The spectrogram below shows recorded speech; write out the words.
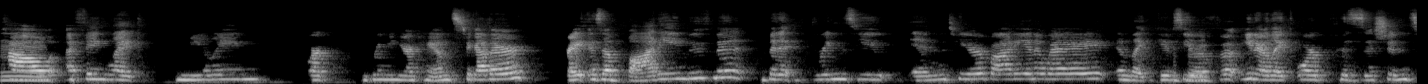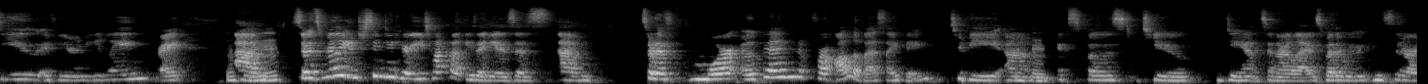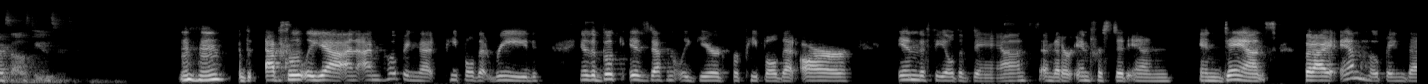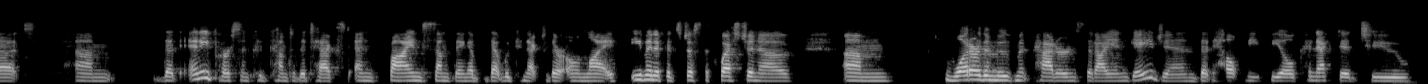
Mm. How a thing like kneeling or bringing your hands together, right, is a body movement, but it brings you into your body in a way and like gives mm-hmm. you a foot, you know, like or positions you if you're kneeling, right? Um, mm-hmm. Um, so it's really interesting to hear you talk about these ideas as um, sort of more open for all of us, I think, to be um, mm-hmm. exposed to dance in our lives, whether we would consider ourselves dancers. Mm-hmm. Absolutely, yeah. And I'm hoping that people that read, you know, the book is definitely geared for people that are in the field of dance and that are interested in in dance. But I am hoping that um, that any person could come to the text and find something that would connect to their own life, even if it's just the question of um, what are the movement patterns that I engage in that help me feel connected to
